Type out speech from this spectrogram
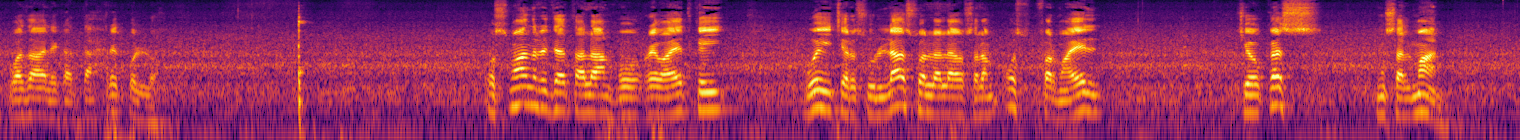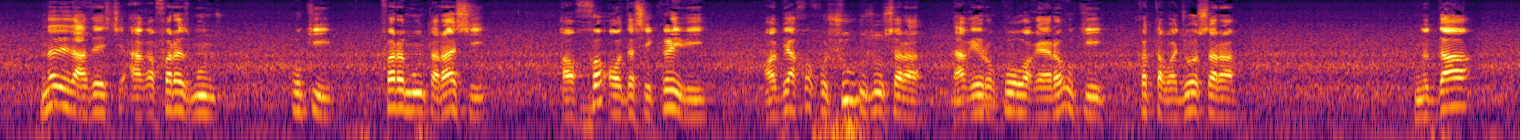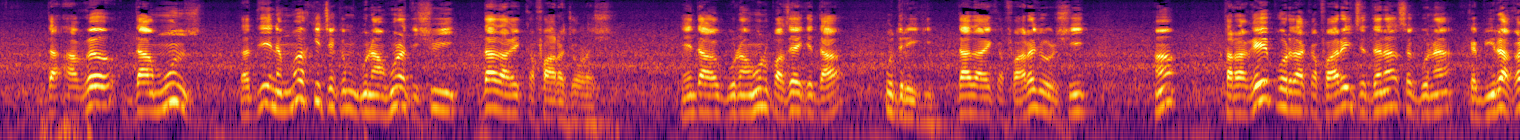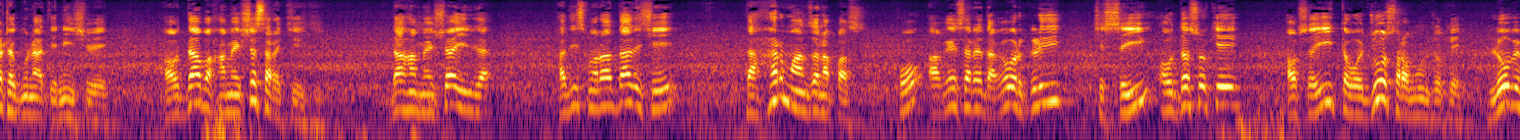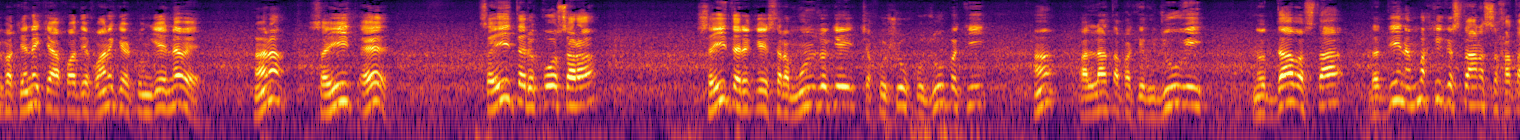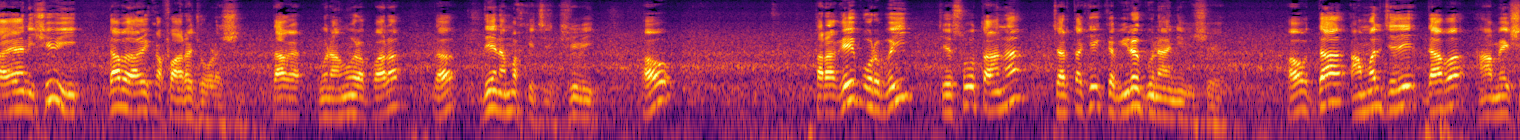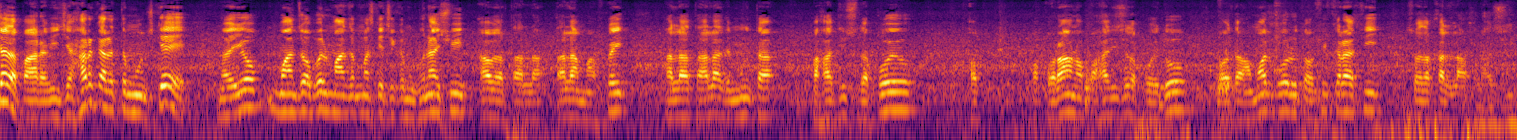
وذلک الدهر کله عثمان رضی الله تعالی عنہ روایت کوي وایي چې رسول الله صلی الله علیه وسلم اوس فرمایل چې اوکس مسلمان نه دی راځي چې هغه فرض مون وکي فرض مون تراشي او خو او د سکړی وي او بیا خو خشوع وضو سره دا غیر رکوع و غیره وکي خو توجه سره نو دا د هغه دا مونږ د دین مخکې چې کوم ګناهونه دي شوي دا د کفاره جوړ شي ان دا ګناهونه په ځای کې دا ودرېږي دا د کفاره جوړ شي ها ترغه پر دا کفاره چې دنا سه ګناه کبیره غټه ګناه ته نه شي او دا به همیشه سره کیږي دا همیشه یې حدیث مراد دا دی چې د هر مانځنه پس خو هغه سره دغه ور کړی چې صحیح اودسو کې او صحیح توجه سره مونځو کې لوبې پکې نه کې اخوا دې خوانه کې ټونګې نه وي نه صحیح اے صحیح طریقو سره صحیح طریقې سره مونږو کې چې خشوع خضوع پکې ها الله ته پکې رجوع وي نو دا وستا د دینه مخکې کستانه څخه خطایا نشوي دا به هغه کفاره جوړ شي دا ګناهونو لپاره د دینه مخکې چې شوي او ترغه پورې چه څو تانه چرتکې کبیره ګناه نوي شی او دا عمل چه دی دا به همیشه د پاره وي چه هر کله ته مونځ کوې نو د یو مانځه او بل مانځه منځ کښې چه کوم ګناه شوي هغه به درته الله تعالی معاف کوي الله تعالی دې مونږ ته په حدیثو د پوهې او په قرآن او په حدیثو د پوهېدو او د عمل کولو توفیق راکړي صدق الله العظیم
